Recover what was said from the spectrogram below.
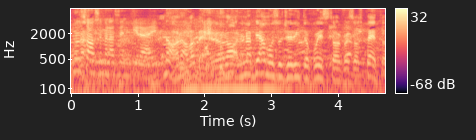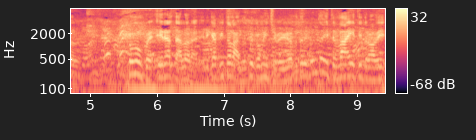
non so se me la sentirei. No, no, vabbè, non, ho- non abbiamo suggerito questo, questo aspetto. Comunque, in realtà, allora, ricapitolando, tu cominci per vibratori.it, vai e ti trovi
